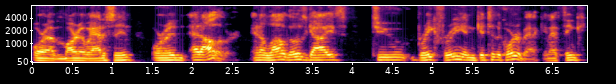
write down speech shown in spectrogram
or a Mario Addison, or an Ed Oliver, and allow those guys to break free and get to the quarterback. And I think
